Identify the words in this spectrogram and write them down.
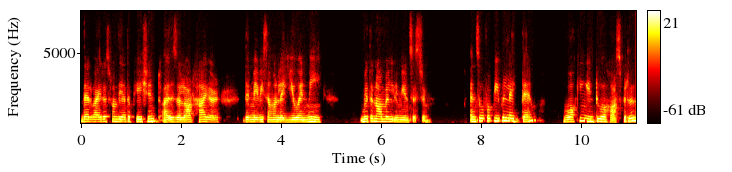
that virus from the other patient is a lot higher than maybe someone like you and me with a normal immune system. And so, for people like them, walking into a hospital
